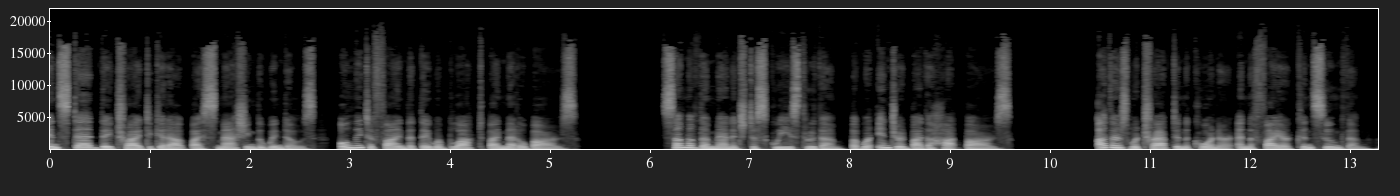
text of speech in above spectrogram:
instead, they tried to get out by smashing the windows, only to find that they were blocked by metal bars. Some of them managed to squeeze through them but were injured by the hot bars. Others were trapped in the corner and the fire consumed them.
